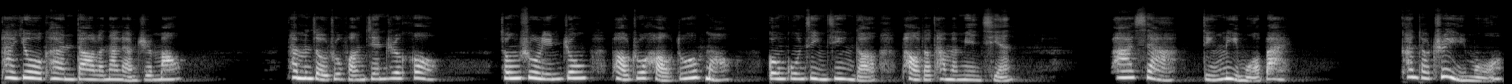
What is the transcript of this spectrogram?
他又看到了那两只猫，他们走出房间之后。从树林中跑出好多猫，恭恭敬敬地跑到他们面前，趴下顶礼膜拜。看到这一幕，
